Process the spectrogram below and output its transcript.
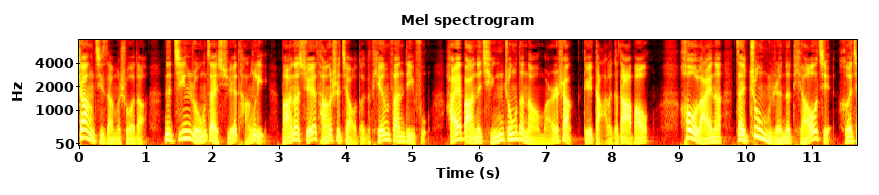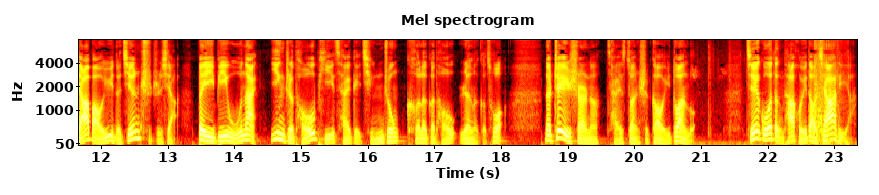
上集咱们说到，那金荣在学堂里把那学堂是搅得个天翻地覆，还把那秦钟的脑门上给打了个大包。后来呢，在众人的调解和贾宝玉的坚持之下，被逼无奈，硬着头皮才给秦钟磕了个头，认了个错。那这事儿呢，才算是告一段落。结果等他回到家里啊，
